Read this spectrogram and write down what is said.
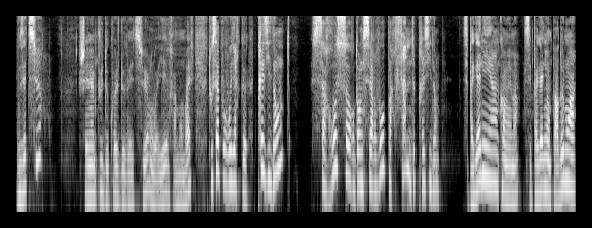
Vous êtes sûr Je savais même plus de quoi je devais être sûr, vous voyez. Enfin bon, bref, tout ça pour vous dire que présidente, ça ressort dans le cerveau par femme de président c'est pas gagné hein, quand même. Hein. C'est pas gagné, on part de loin.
